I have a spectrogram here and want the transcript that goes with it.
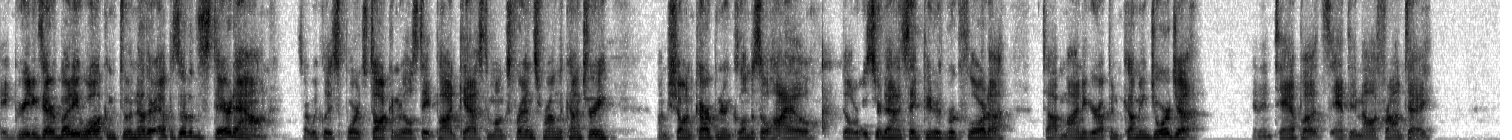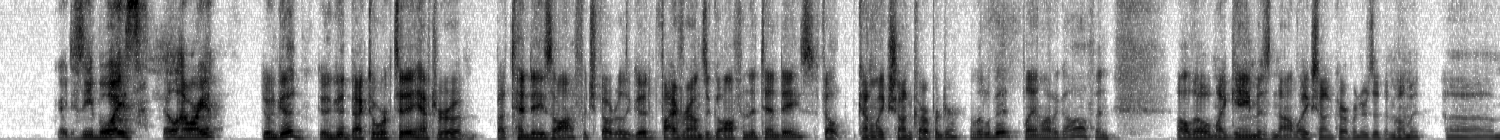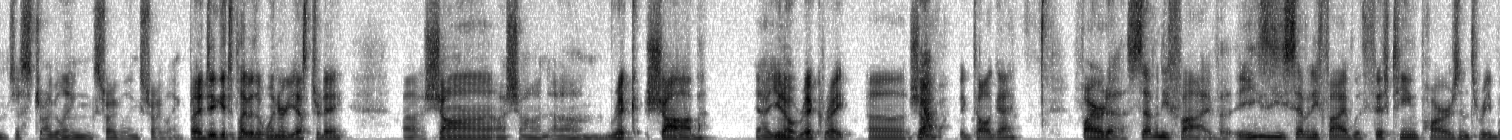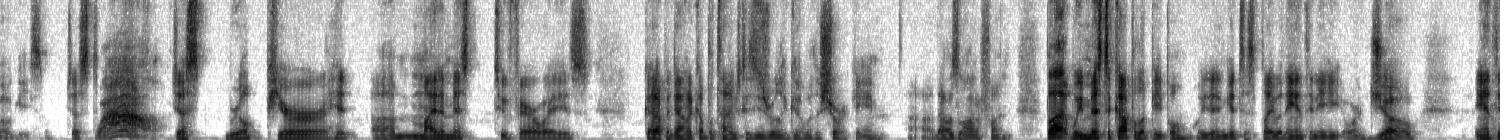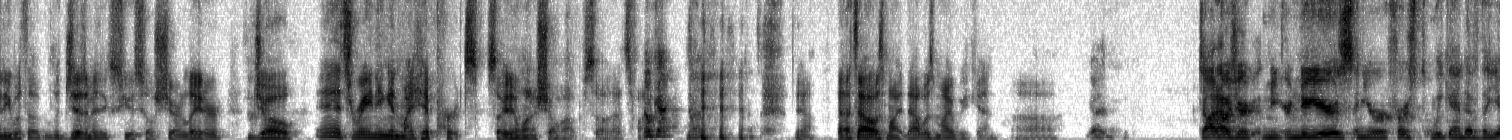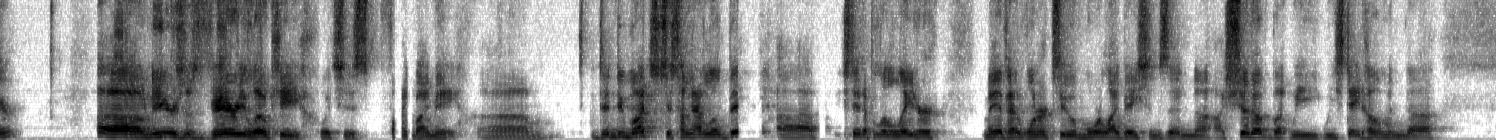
Hey, greetings, everybody. Welcome to another episode of the Stare Down. It's our weekly sports talk and real estate podcast amongst friends from around the country. I'm Sean Carpenter in Columbus, Ohio. Bill Risser down in St. Petersburg, Florida. Todd Meininger up in Cumming, Georgia. And in Tampa, it's Anthony Malafronte. Great to see you, boys. Bill, how are you? Doing good. Doing good. Back to work today after a, about 10 days off, which felt really good. Five rounds of golf in the 10 days. Felt kind of like Sean Carpenter a little bit, playing a lot of golf. And although my game is not like Sean Carpenter's at the moment, um, just struggling, struggling, struggling. But I did get to play with a winner yesterday. Uh, Sean, uh, Sean, um, Rick Schaub. Yeah, you know Rick, right? Uh, Sean, yeah. big tall guy. Fired a 75, a easy 75 with 15 pars and three bogeys. Just wow. Just real pure hit. Um, might have missed two fairways. Got up and down a couple times because he's really good with a short game. Uh, that was a lot of fun. But we missed a couple of people. We didn't get to play with Anthony or Joe. Anthony with a legitimate excuse he'll share later. Joe, eh, it's raining and my hip hurts, so he didn't want to show up. So that's fine. Okay. yeah, that's that was my that was my weekend. Uh, Good. Todd, how was your your New Year's and your first weekend of the year? Oh, New Year's was very low key, which is fine by me. Um, didn't do much, just hung out a little bit. Uh, stayed up a little later. May have had one or two more libations than uh, I should have, but we we stayed home and uh,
